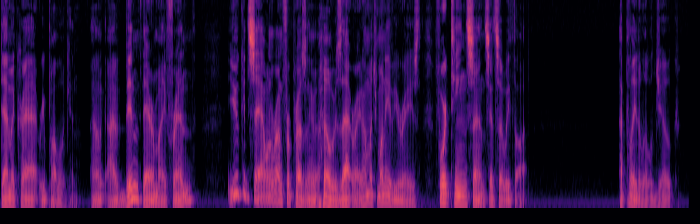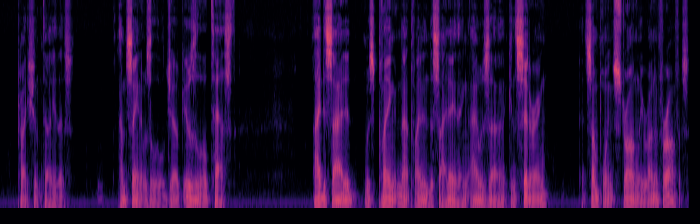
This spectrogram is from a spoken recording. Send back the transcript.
Democrat, Republican. Um, I've been there, my friend. You could say, I want to run for president. Oh, is that right? How much money have you raised? 14 cents. That's what we thought. I played a little joke. Probably shouldn't tell you this. I'm saying it was a little joke. It was a little test. I decided was playing not planning to decide anything. I was uh, considering at some point strongly running for office.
